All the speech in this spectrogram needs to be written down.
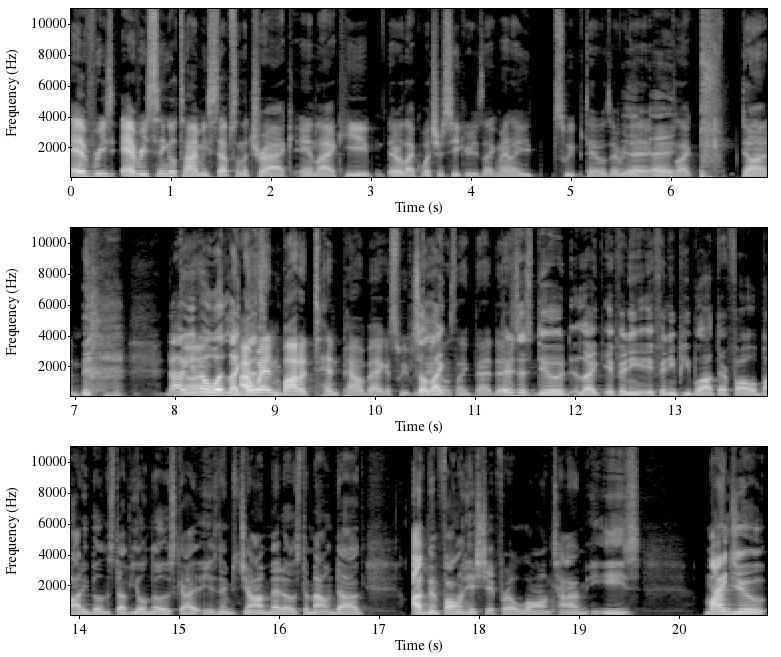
Every every single time he steps on the track, and like he, they were like, "What's your secret?" He's like, "Man, I eat sweet potatoes every day." hey. It's like done. No, you know what? Like I went and bought a ten pound bag of sweet So potatoes like, like, that day. there's this dude like if any if any people out there follow bodybuilding stuff, you'll know this guy. His name's John Meadows, the Mountain Dog. I've been following his shit for a long time. He's, mind you,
